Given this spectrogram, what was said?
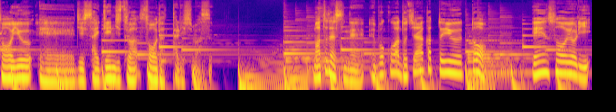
そういう、えー、実際現実はそうだったりします。またですね僕はどちらかというと演奏より、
